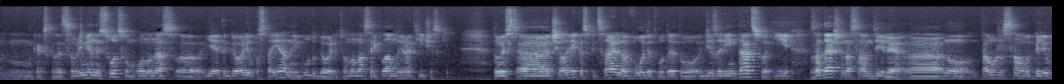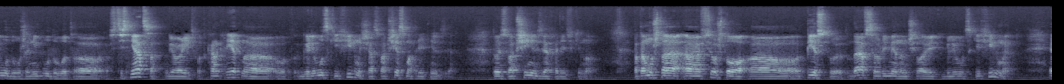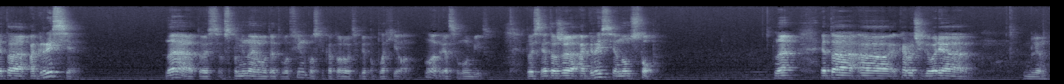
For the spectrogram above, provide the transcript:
как сказать, современный социум, он у нас, я это говорил постоянно и буду говорить, он у нас рекламно-эротический. То есть э, человека специально вводят вот эту дезориентацию, и задача на самом деле, э, ну, того же самого Голливуда, уже не буду вот э, стесняться говорить, вот конкретно вот, голливудские фильмы сейчас вообще смотреть нельзя. То есть вообще нельзя ходить в кино. Потому что э, все, что э, пестуют да, в современном человеке голливудские фильмы, это агрессия, да, то есть вспоминаем вот этот вот фильм, после которого тебе поплохело. Ну, отряд самоубийц. То есть это же агрессия нон-стоп. Да, это, э, короче говоря, блин,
